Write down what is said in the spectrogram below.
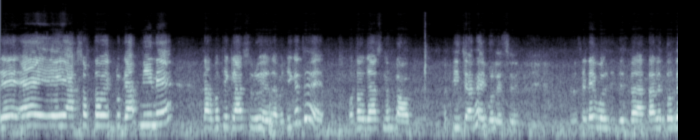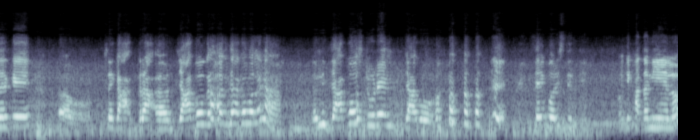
যে, এই এক সপ্তাহ একটু গ্যাপ নিয়ে নে, তারপর থেকে ক্লাস শুরু হয়ে যাবে, ঠিক আছে? কোথাও যাস না, সব টিচাররাই বলেছে। সেটাই বলছি যে তাহলে তোদেরকে সে জাগো গ্রাহক, জাগো বলে না? তুমি জাগো স্টুডেন্ট জাগো। সেই পরিস্থিতি। ওই যে খাতা নিয়ে এলো,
